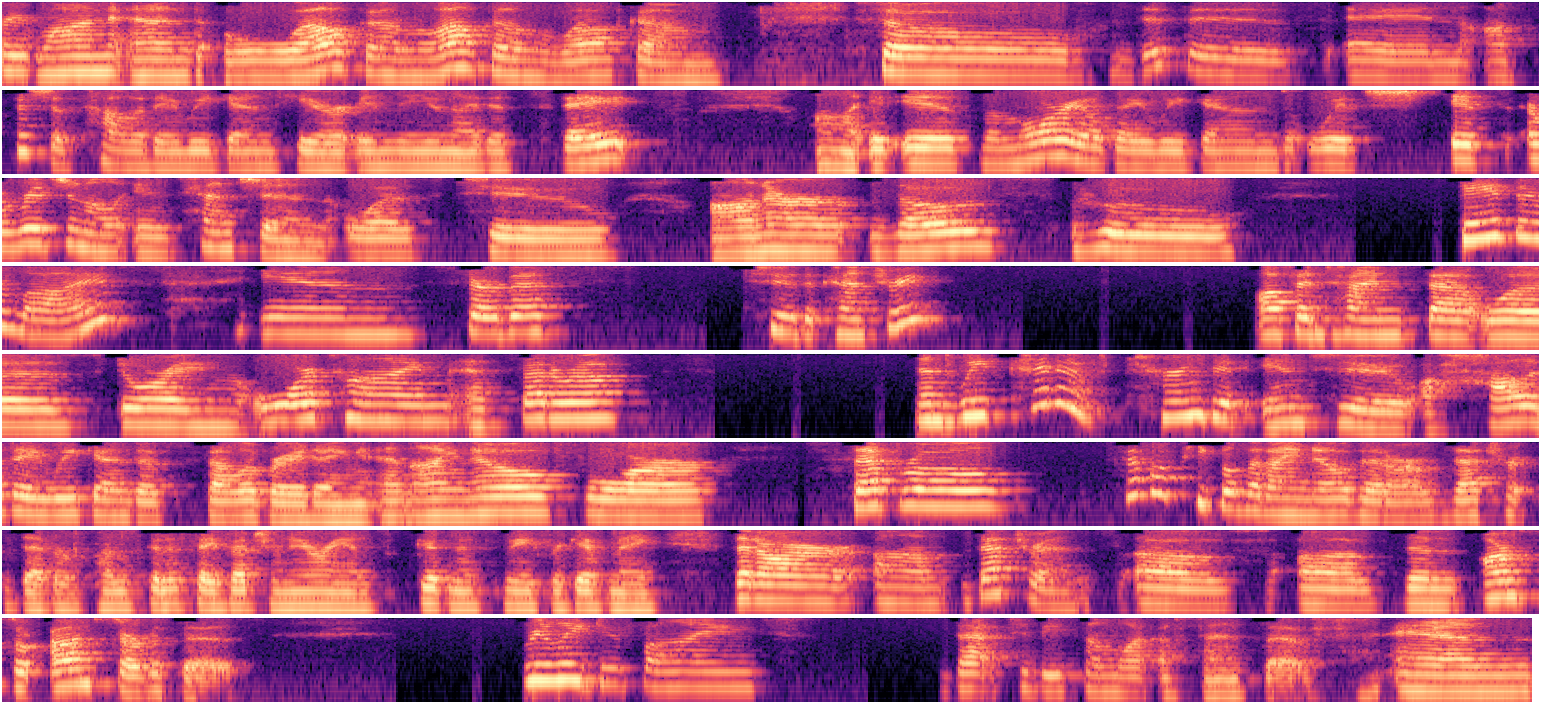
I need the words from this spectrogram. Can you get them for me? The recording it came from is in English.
Everyone, and welcome, welcome, welcome. So this is an auspicious holiday weekend here in the United States. Uh, it is Memorial Day weekend, which its original intention was to honor those who gave their lives in service to the country Oftentimes that was during wartime, etc. And we've kind of turned it into a holiday weekend of celebrating. And I know for several several people that I know that are veteran that are I was going to say veterinarians. Goodness me, forgive me. That are um, veterans of of the armed armed services really do find that to be somewhat offensive. And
